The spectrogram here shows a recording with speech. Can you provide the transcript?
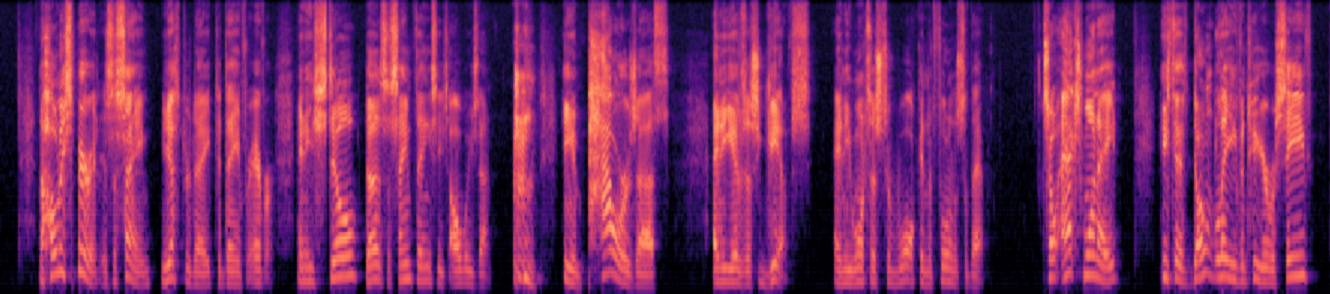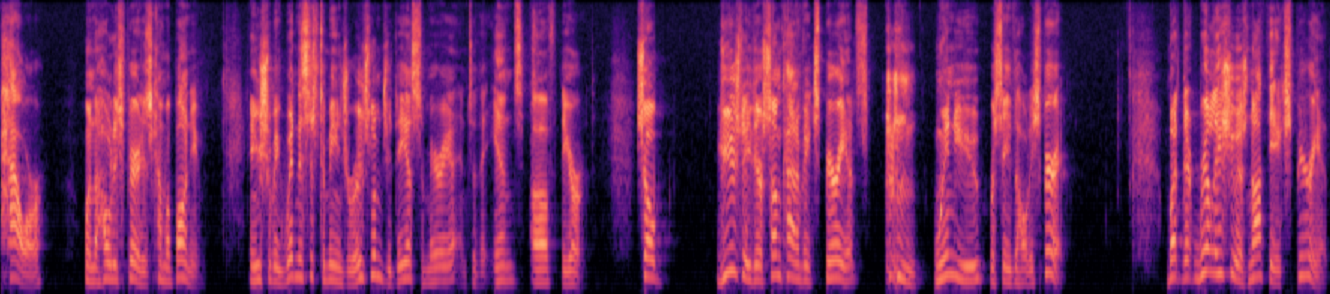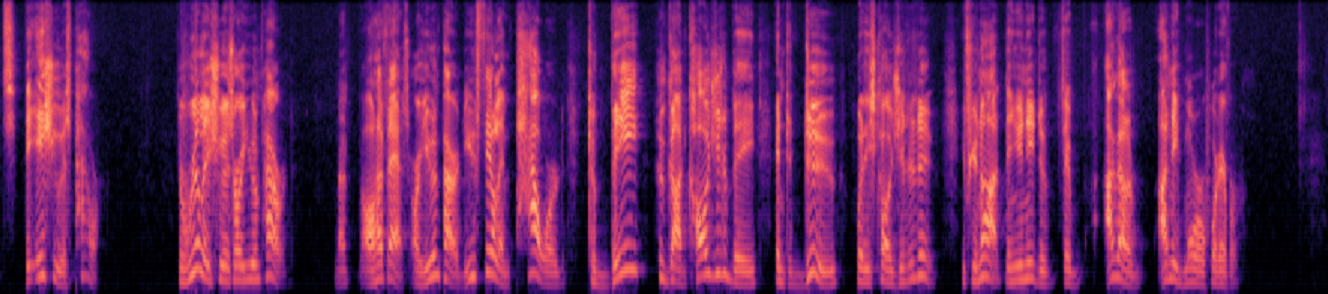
The Holy Spirit is the same yesterday, today, and forever. And He still does the same things He's always done. he empowers us and He gives us gifts, and He wants us to walk in the fullness of that. So, Acts 1 8, He says, Don't leave until you receive power when the Holy Spirit has come upon you. And you shall be witnesses to me in Jerusalem, Judea, Samaria, and to the ends of the earth. So, usually there's some kind of experience when you receive the Holy Spirit. But the real issue is not the experience, the issue is power. The real issue is are you empowered? I'll have to ask are you empowered? Do you feel empowered to be who God called you to be and to do what He's called you to do. If you're not, then you need to say, I got to, I need more of whatever.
